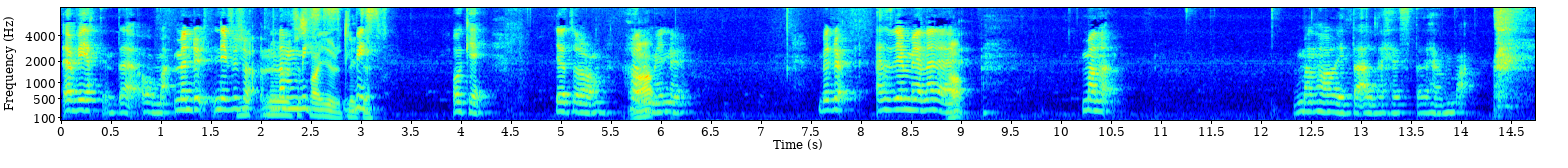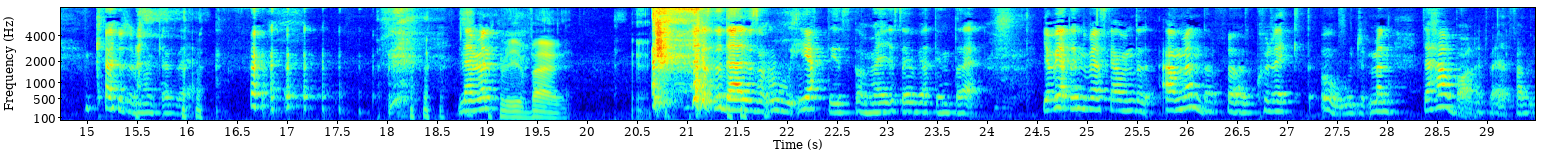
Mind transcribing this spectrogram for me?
jag vet inte om Men du, ni förstår. Nu, nu försvann ljudet lite. Okej. Okay. Jag tar om. Hör ja. mig nu? Men du, alltså jag menar det. Ja. Man, man har inte alla hästar hemma. Kanske man kan säga. Nej men. Vi är värre. alltså det här är så oetiskt av mig så jag vet inte. Jag vet inte vad jag ska använda, för korrekt ord. Men det här barnet var i alla fall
